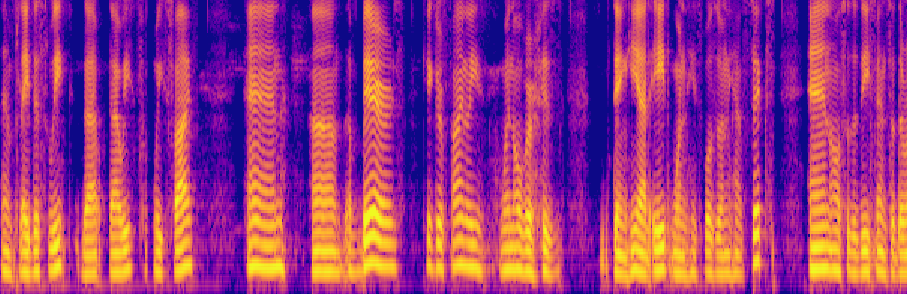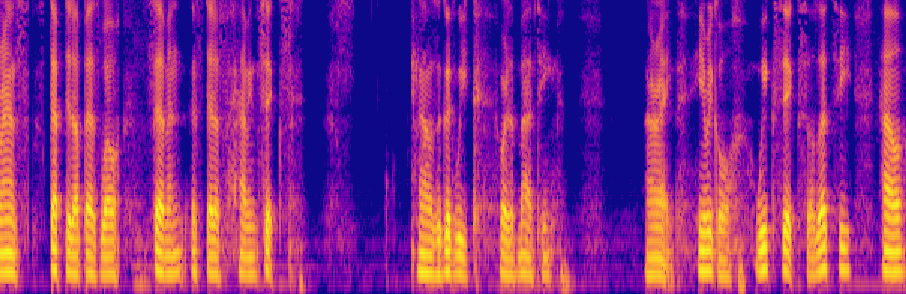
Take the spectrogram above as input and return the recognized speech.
didn't play this week, that, that week, week five. And uh, the Bears kicker finally went over his thing. He had eight when he's supposed to only have six. And also the defense of the Rams stepped it up as well, seven instead of having six. That was a good week for the bad team. All right, here we go. Week six. So let's see how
